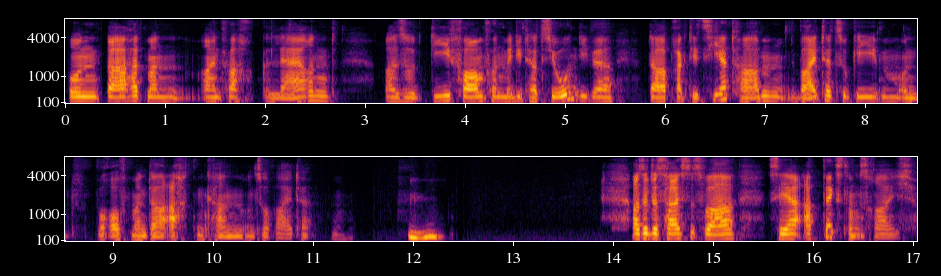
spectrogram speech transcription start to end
Und da hat man einfach gelernt, also die Form von Meditation, die wir da praktiziert haben, weiterzugeben und worauf man da achten kann und so weiter. Mhm. Also das heißt, es war sehr abwechslungsreich.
